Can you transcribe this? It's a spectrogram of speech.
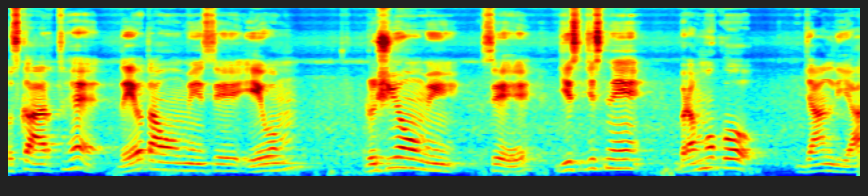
उसका अर्थ है देवताओं में से एवं ऋषियों में से जिस जिसने ब्रह्म को जान लिया,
